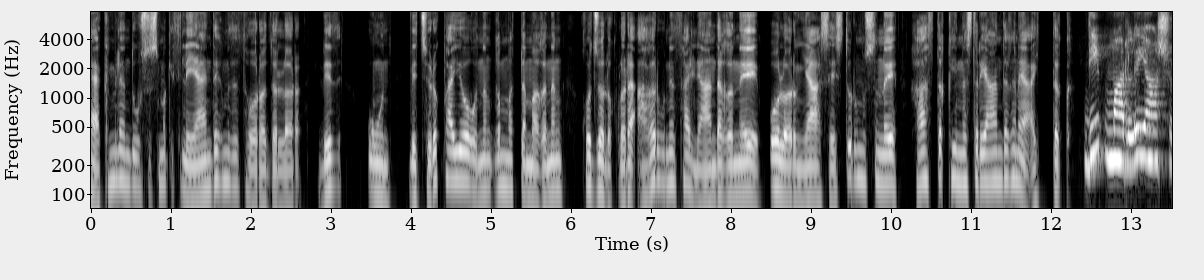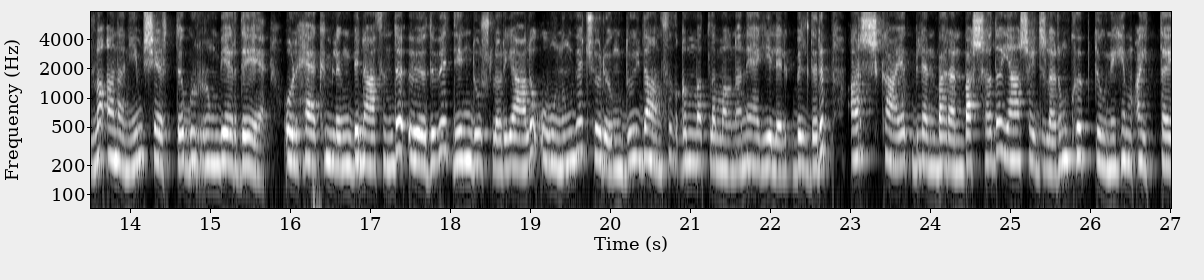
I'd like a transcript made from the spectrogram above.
häkim bilen duşuşmak isleýändigimizi soradylar. Biz un we çörek paýogynyň gymmatlamagynyň hojalyklara agyr güni salýandygyny, olaryň ýaşaýyş-durmuşyny has-da kynlaşdyrýandygyny aýtdyk. Diýip, maryly ýaşuly anonim şertde gürrüň berdi. Ol häkimligiň binasynda özi we deň-duşlary ýaly unuň we çöregiň duýdansyz gymmatlamagyna nägilelik bildirip, arz-şikaýat bilen baran başga-da ýaşaýjylaryň köpdügini hem aýtdy.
